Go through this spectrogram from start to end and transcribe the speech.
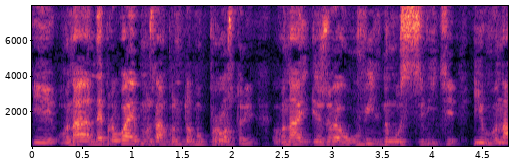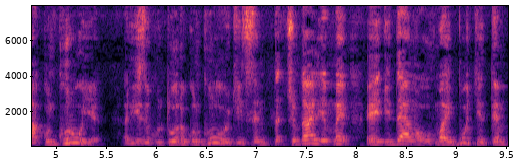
І вона не пробуває в якомусь замкнутому просторі. Вона і живе у вільному світі, і вона конкурує. Різні культури конкурують. І цим чим далі ми е, йдемо в майбутнє, тим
